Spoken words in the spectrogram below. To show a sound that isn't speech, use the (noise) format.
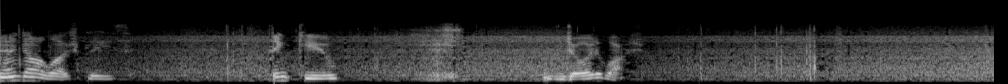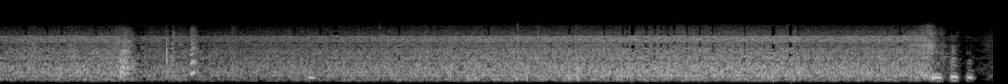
Ten dollars, wash, please. Thank you. Enjoy the wash. (laughs)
